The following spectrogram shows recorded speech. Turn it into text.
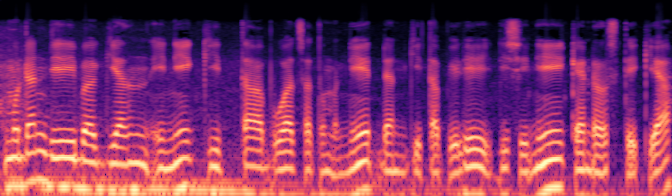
kemudian di bagian ini kita buat satu menit dan kita pilih di sini candlestick ya.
